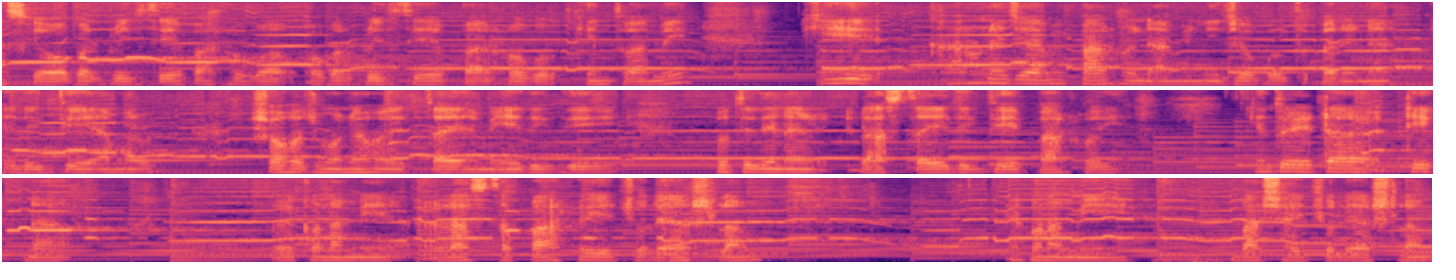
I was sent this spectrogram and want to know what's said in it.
আজকে ওভারব্রিজ দিয়ে পার হব ওভারব্রিজ দিয়ে পার হব। কিন্তু আমি কি কারণে যে আমি পার হই না, আমি নিজেও বলতে পারি না। এদিক দিয়ে আমার সহজ মনে হয়, তাই আমি এদিক দিয়ে প্রতিদিনের রাস্তায় এদিক দিয়ে পার হই। কিন্তু এটা ঠিক না। এখন আমি রাস্তা পার হয়ে চলে আসলাম। এখন আমি বাসায় চলে আসলাম।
